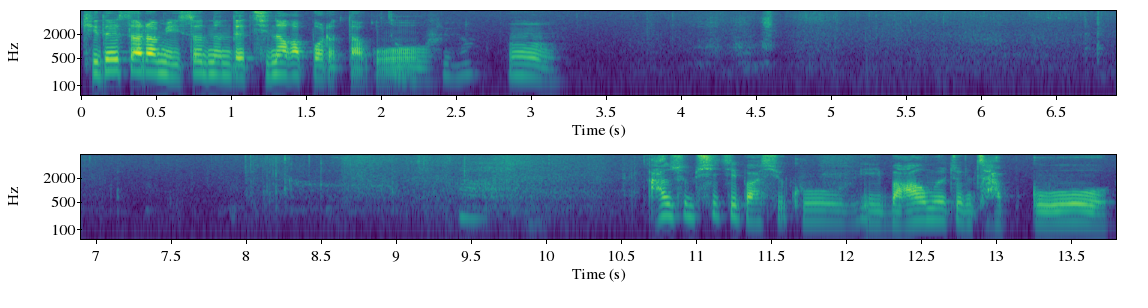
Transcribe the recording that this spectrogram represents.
기댈 사람이 있었는데 지나가 버렸다고. 어, 그래요? 응. 한숨 쉬지 마시고 이 마음을 좀 잡고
